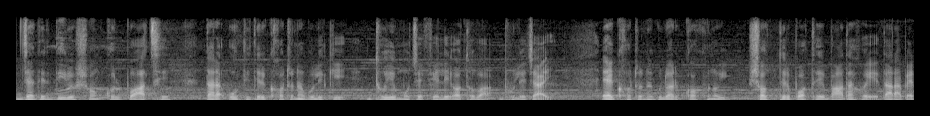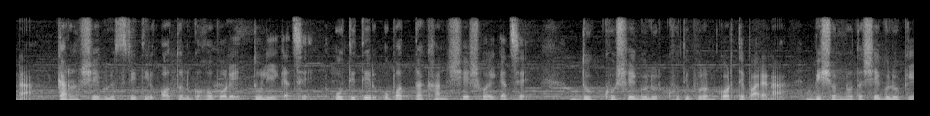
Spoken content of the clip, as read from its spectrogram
যাদের দৃঢ় সংকল্প আছে, তারা অতীতের ঘটনাগুলিকে ধুয়ে মুছে ফেলে অথবা ভুলে যায়। এক ঘটনাগুলো আর কখনোই সত্যের পথে বাধা হয়ে দাঁড়াবে না, কারণ সেগুলো স্মৃতির অতল গহ্বরে তুলিয়ে গেছে। অতীতের উপত্যাখান শেষ হয়ে গেছে। দুঃখ সেগুলোর ক্ষতিপূরণ করতে পারে না, বিষণ্ণতা সেগুলোকে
